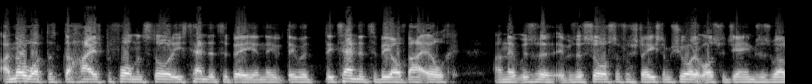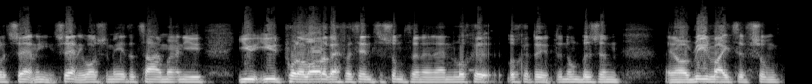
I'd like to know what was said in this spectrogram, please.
I know what the, the highest performance stories tended to be, and they, they were they tended to be of that ilk and it was a it was a source of frustration. I'm sure it was for James as well. It certainly certainly was for me at the time when you you you'd put a lot of effort into something and then look at look at the, the numbers and you know a rewrite of some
